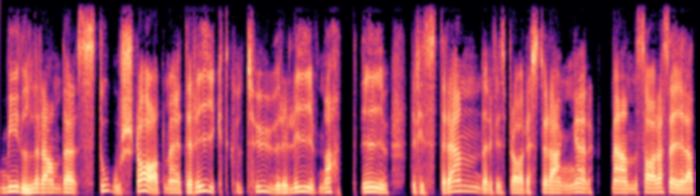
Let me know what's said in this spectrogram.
myllrande storstad med ett rikt kulturliv, nattliv. Det finns stränder, det finns bra restauranger. Men Sara säger att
